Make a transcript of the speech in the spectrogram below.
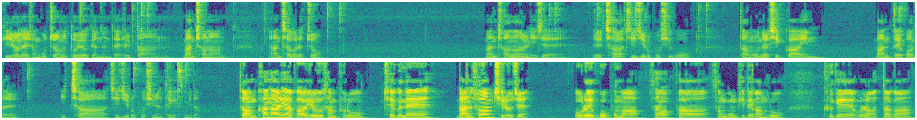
기존의 전고점은 또 여기였는데 일단 11,000원 안착을 했죠. 11,000원을 이제 1차 지지로 보시고 다음 오늘 시가인 11,100원을 2차 지지로 보시면 되겠습니다 다음 카나리아 바이오 3% 최근에 난소암 치료제 오레고 포막 상업화 성공 기대감으로 크게 올라갔다가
